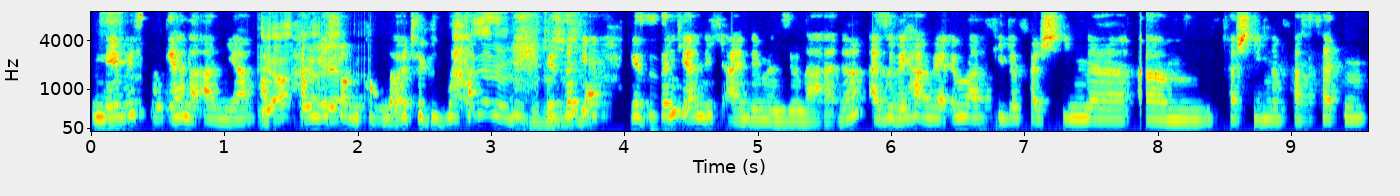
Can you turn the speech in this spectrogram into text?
Nehme ich so gerne an, ja. ja haben ja, mir ja, schon ein paar Leute gesagt. wir, sind ja, wir sind ja nicht eindimensional, ne? Also wir haben ja immer viele verschiedene, ähm, verschiedene Facetten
